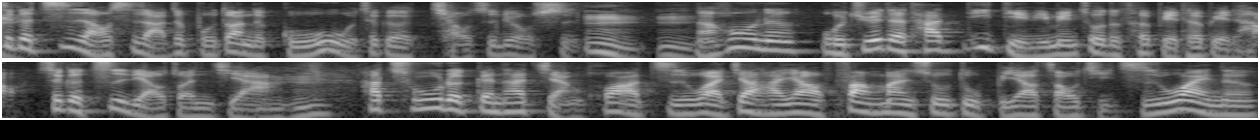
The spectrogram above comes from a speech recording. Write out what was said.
这个治疗师啊，就不断的鼓舞这个乔治六世。嗯嗯。然后呢，我觉得他一点里面做的特别特别的好。这个治疗专家，嗯、他除了跟他讲话之外，叫他要放慢速度，不要着急之外呢，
